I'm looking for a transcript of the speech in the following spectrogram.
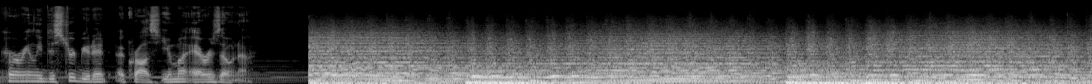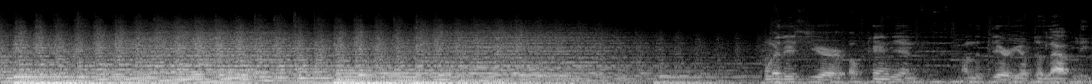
currently distributed across Yuma, Arizona. What is your opinion on the theory of the lab leak?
